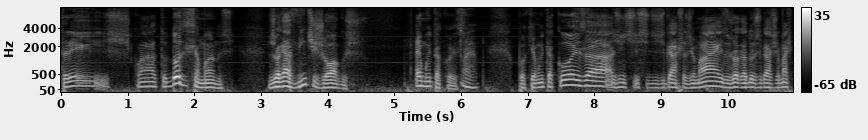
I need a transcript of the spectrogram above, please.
três, quatro, doze semanas. Jogar 20 jogos. É muita coisa. É. Porque é muita coisa, a gente se desgasta demais, os jogadores se desgastam demais.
